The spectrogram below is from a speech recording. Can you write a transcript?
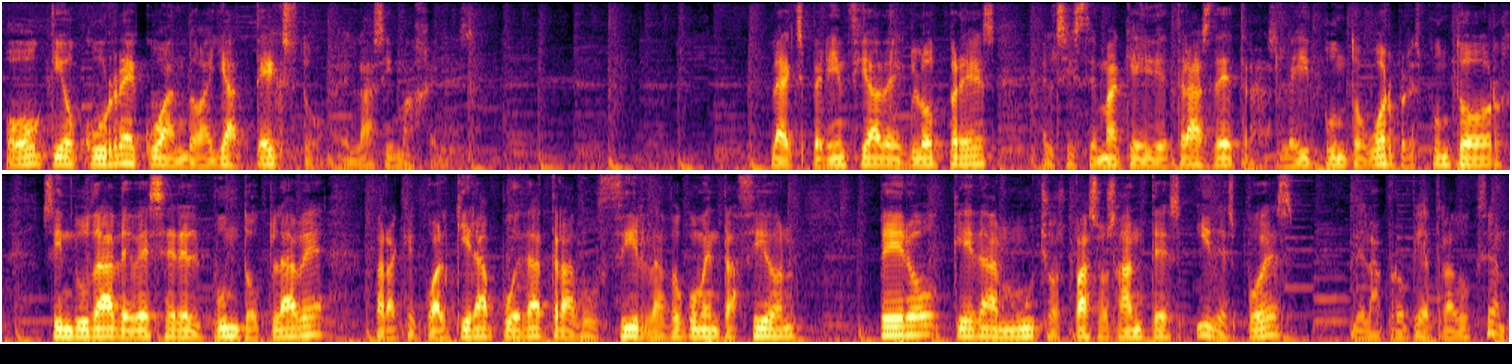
¿O qué ocurre cuando haya texto en las imágenes? La experiencia de GlodePress, el sistema que hay detrás de translate.wordpress.org, sin duda debe ser el punto clave para que cualquiera pueda traducir la documentación, pero quedan muchos pasos antes y después de la propia traducción.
